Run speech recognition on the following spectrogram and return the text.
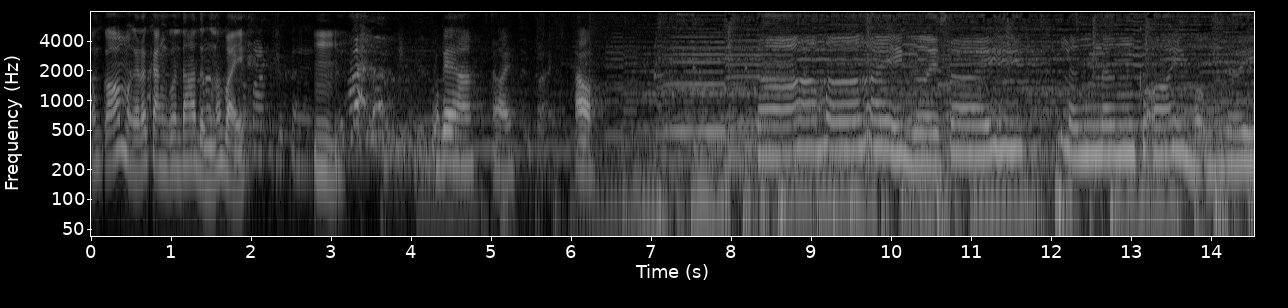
Không có mà người đó khăn của người ta đừng nói vậy ừ. Ok ha, rồi. Ờ. Ta mơ hay người say, lâng lâng cõi mộng đây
